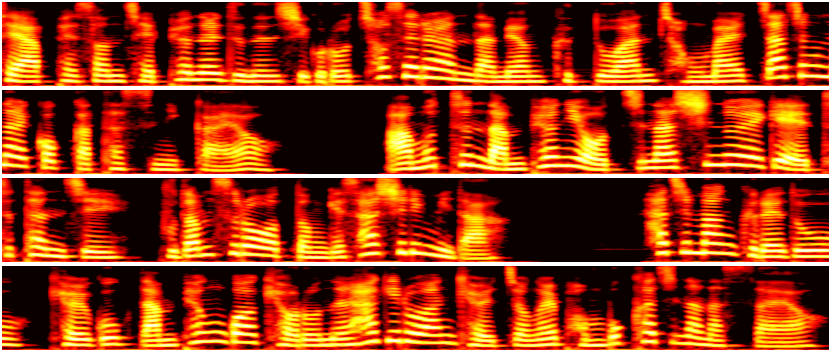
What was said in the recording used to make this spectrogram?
제 앞에선 제 편을 드는 식으로 처세를 한다면 그 또한 정말 짜증날 것 같았으니까요. 아무튼 남편이 어찌나 신우에게 애틋한지 부담스러웠던 게 사실입니다. 하지만 그래도 결국 남편과 결혼을 하기로 한 결정을 번복하진 않았어요.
